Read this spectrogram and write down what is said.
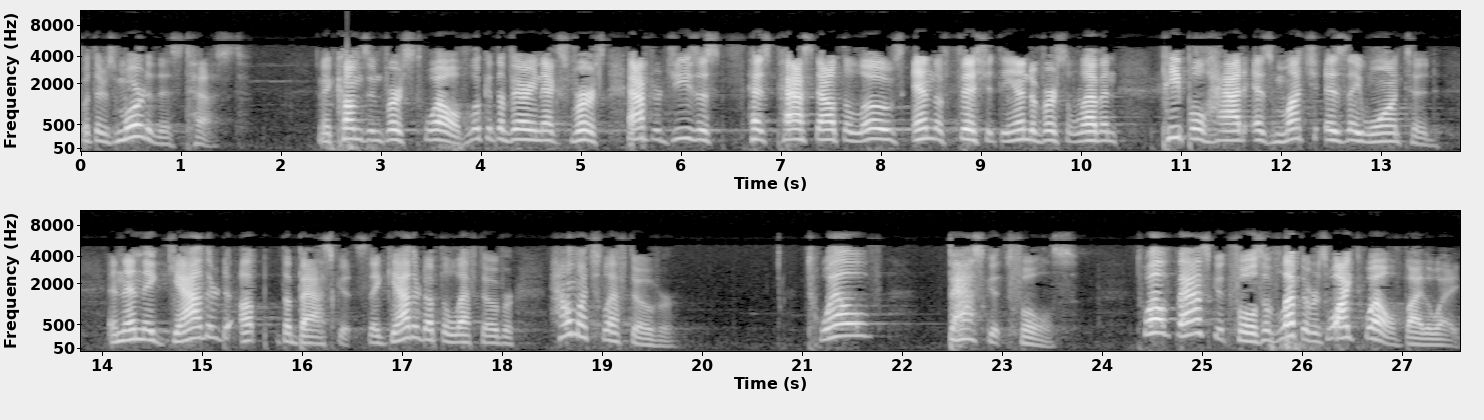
But there's more to this test. And it comes in verse 12. Look at the very next verse. After Jesus has passed out the loaves and the fish at the end of verse 11, people had as much as they wanted. And then they gathered up the baskets. They gathered up the leftover. How much leftover? Twelve basketfuls. Twelve basketfuls of leftovers. Why twelve, by the way?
